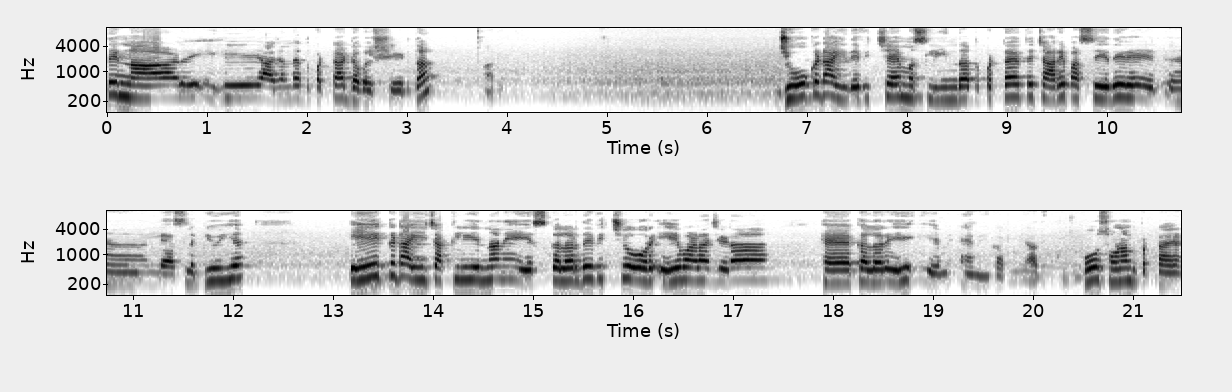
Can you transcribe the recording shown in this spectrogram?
ਤੇ ਨਾਲ ਇਹ ਆ ਜਾਂਦਾ ਦੁਪੱਟਾ ਡਬਲ ਸ਼ੇਡ ਦਾ ਆਹ ਦੇਖੋ। ਜੋ ਕਢਾਈ ਦੇ ਵਿੱਚ ਹੈ, ਮਸਲੀਨ ਦਾ ਦੁਪੱਟਾ ਹੈ ਤੇ ਚਾਰੇ ਪਾਸੇ ਇਹਦੇ ਲੈਸ ਲੱਗੀ ਹੋਈ ਹੈ। ਇਹ ਕਢਾਈ ਚੱਕ ਲਈ ਇਹਨਾਂ ਨੇ ਇਸ ਕਲਰ ਦੇ ਵਿੱਚ ਔਰ ਇਹ ਵਾਲਾ ਜਿਹੜਾ ਹੈ ਕਲਰ ਇਹ ਐਵੇਂ ਕਰ ਲਿਆ, ਦੇਖੋ ਜੀ, ਬਹੁਤ ਸੋਹਣਾ ਦੁਪੱਟਾ ਹੈ।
